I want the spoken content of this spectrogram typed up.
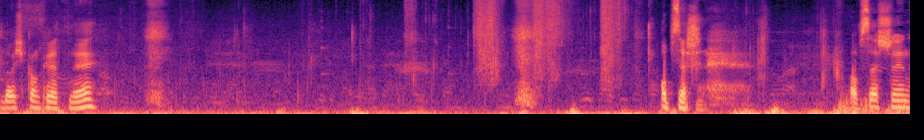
dość konkretny. Obsession. Obsession,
